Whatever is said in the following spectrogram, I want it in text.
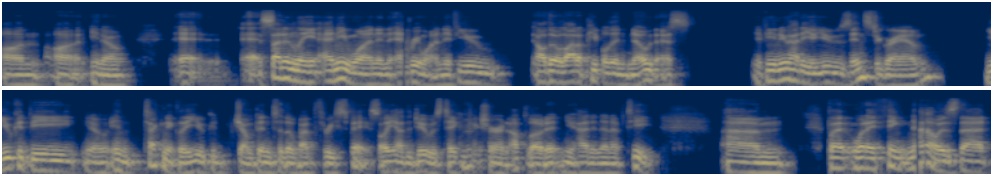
on on you know uh, suddenly anyone and everyone, if you, although a lot of people didn't know this, if you knew how to use Instagram, you could be, you know, in technically you could jump into the Web3 space. All you had to do was take a mm-hmm. picture and upload it, and you had an NFT. Um, but what I think now is that,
